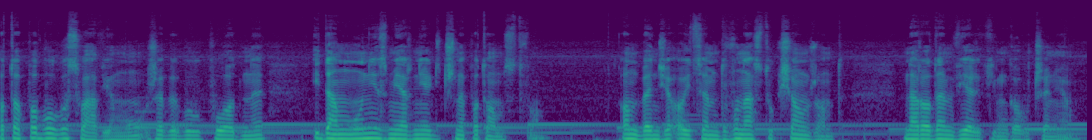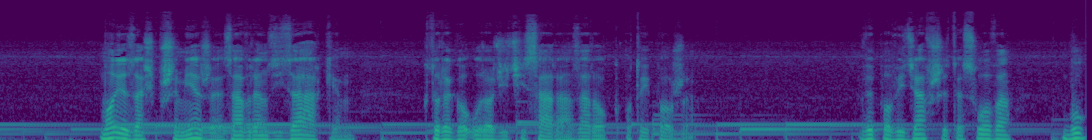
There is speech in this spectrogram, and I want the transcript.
Oto pobłogosławię mu, żeby był płodny i dam mu niezmiernie liczne potomstwo on będzie ojcem dwunastu książąt, narodem wielkim go uczynię. Moje zaś przymierze zawrę z Izaakiem, którego urodzi ci Sara za rok o tej porze. Wypowiedziawszy te słowa, Bóg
